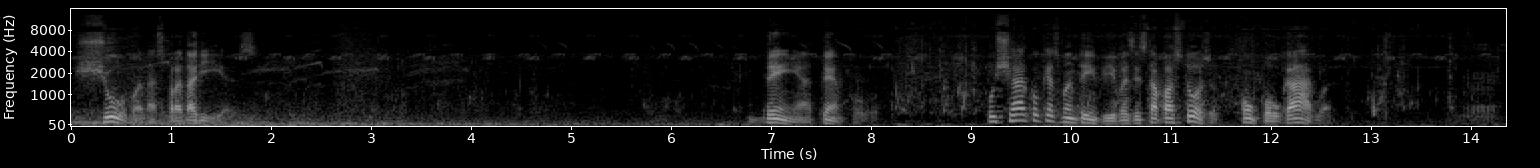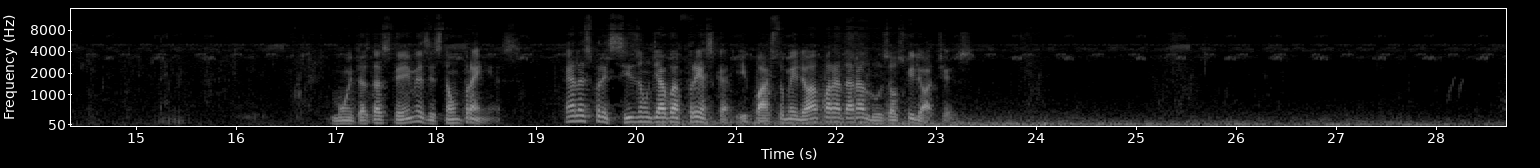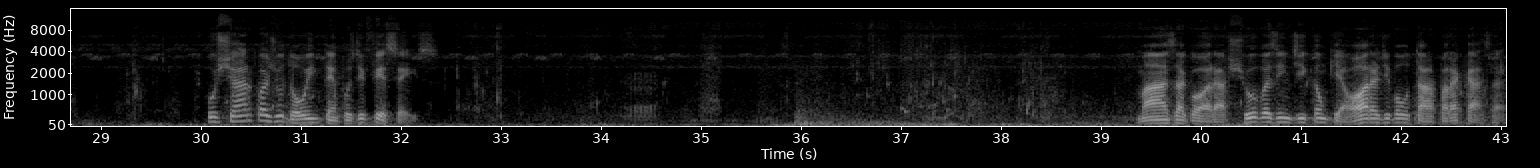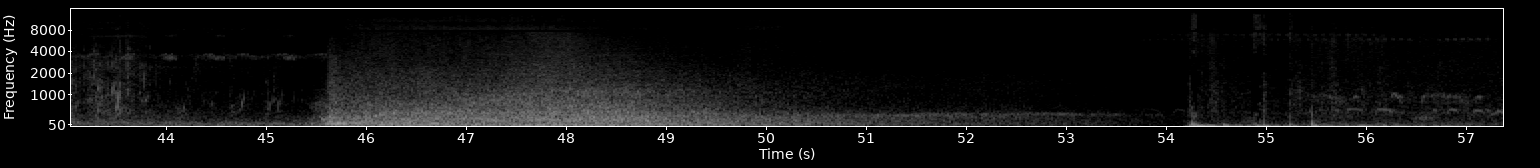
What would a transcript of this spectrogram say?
Chuva nas pradarias. Bem a tempo. O charco que as mantém vivas está pastoso, com pouca água. Muitas das fêmeas estão prenhas. Elas precisam de água fresca e pasto melhor para dar à luz aos filhotes. O charco ajudou em tempos difíceis. Mas agora as chuvas indicam que é hora de voltar para casa.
